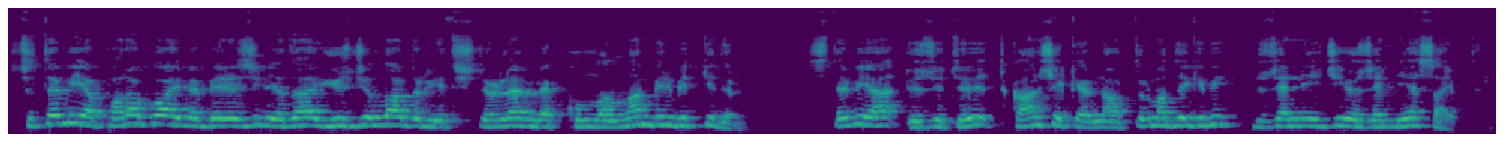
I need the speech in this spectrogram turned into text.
Stevia Paraguay ve Brezilya'da yüzyıllardır yetiştirilen ve kullanılan bir bitkidir. Stevia özütü kan şekerini arttırmadığı gibi düzenleyici özelliğe sahiptir.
